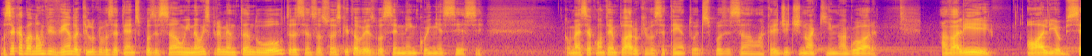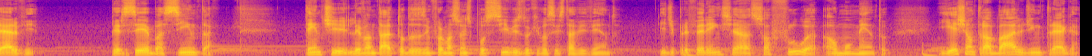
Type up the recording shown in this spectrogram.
você acaba não vivendo aquilo que você tem à disposição e não experimentando outras sensações que talvez você nem conhecesse. Comece a contemplar o que você tem à sua disposição. Acredite no aqui e no agora. Avalie olhe, observe, perceba, sinta. Tente levantar todas as informações possíveis do que você está vivendo. E de preferência, só flua ao momento. E este é um trabalho de entrega.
